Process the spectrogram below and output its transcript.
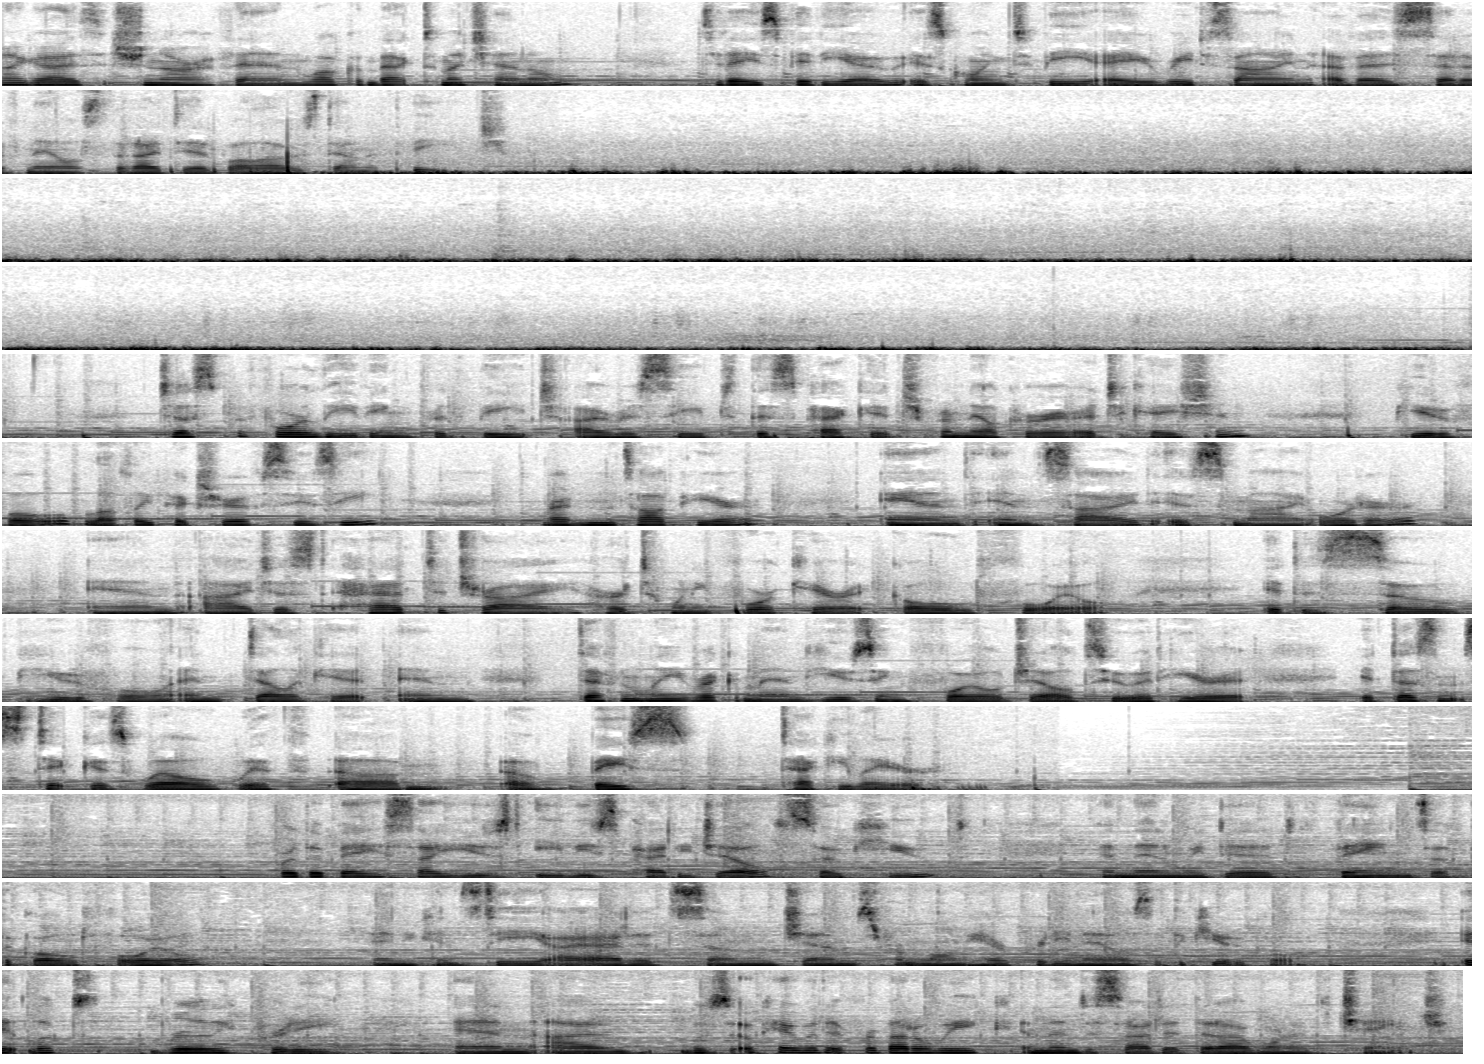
Hi guys, it's Shannara Finn. Welcome back to my channel. Today's video is going to be a redesign of a set of nails that I did while I was down at the beach. Just before leaving for the beach, I received this package from Nail Career Education. Beautiful, lovely picture of Suzie right in the top here. And inside is my order. And I just had to try her 24 karat gold foil. It is so beautiful and delicate, and definitely recommend using foil gel to adhere it it doesn't stick as well with um, a base tacky layer. For the base, I used Evie's Patty Gel, so cute. And then we did veins of the gold foil. And you can see I added some gems from Long Hair Pretty Nails at the cuticle. It looked really pretty and I was okay with it for about a week and then decided that I wanted to change.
